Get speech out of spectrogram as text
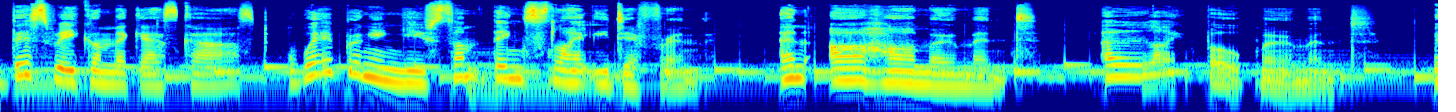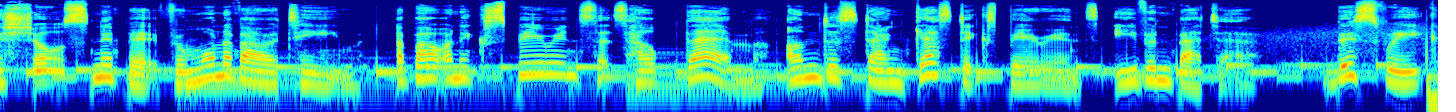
This week on the Guestcast, we're bringing you something slightly different an aha moment, a light bulb moment, a short snippet from one of our team about an experience that's helped them understand guest experience even better. This week,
